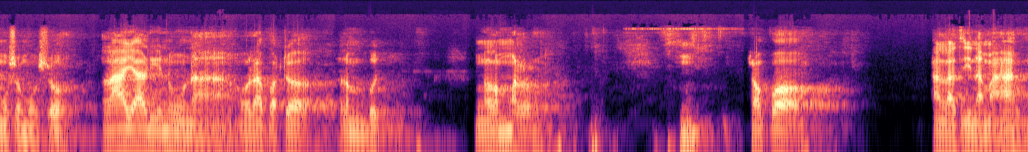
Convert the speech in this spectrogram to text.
musuh-musuh. Layalinuna ora padha lembut ngelemer. Hmm? sapa alladzina ma'ahu.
